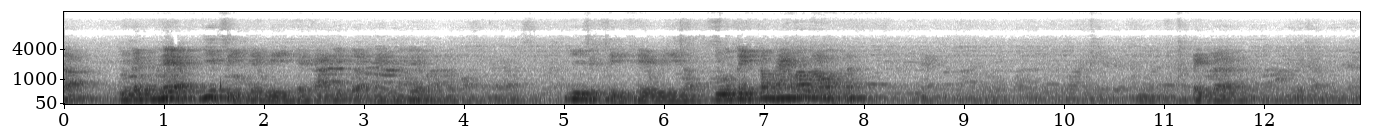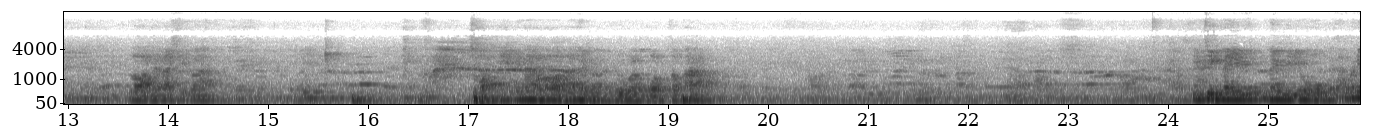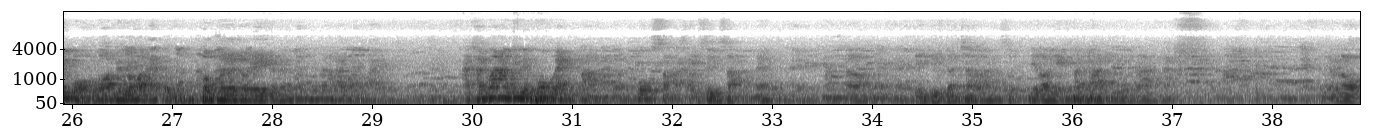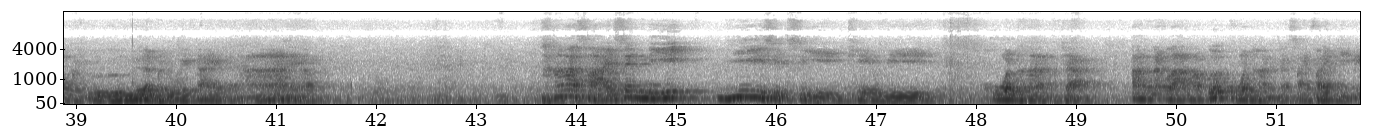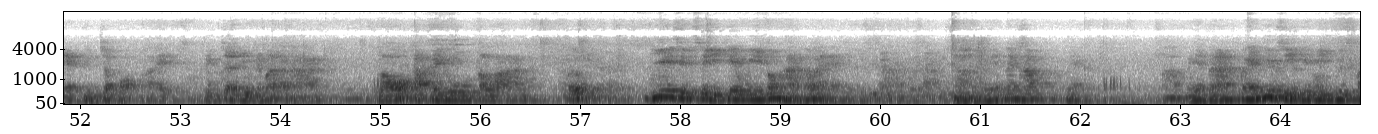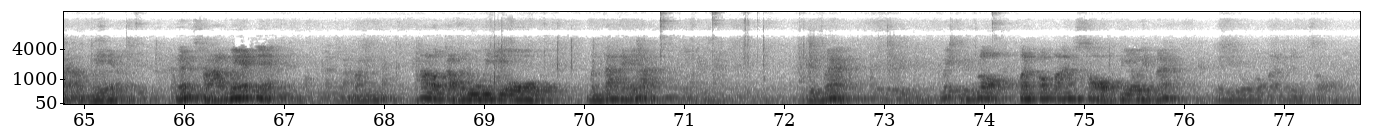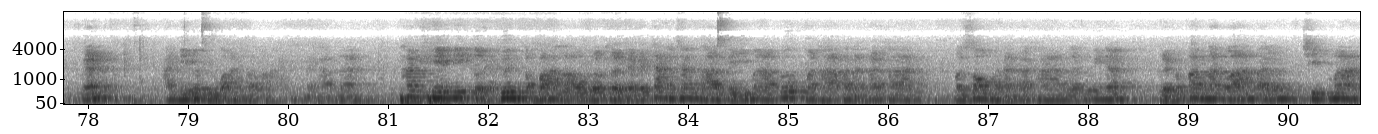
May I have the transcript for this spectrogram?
จะอยู่ในกรุงเทพ 24 kV เหตุการณ์ที่เกิดในกรุงเทพมหานครนะครับ 24 kV ครับ อยู่ติดกำแพงบ้านเราอะนะเนี่ยอืมติดเลยรอดไหมล่ะคิดว่า ช็อตนี้ไม่น่ารอดแล้วเลยดูแล้วหมดสภาพ จริงๆในในวิดีโอเขาไม่ได้บอกรอดไม่รอดนะแต่ผมประเมินตัวเองอะนะไม่ ข้างล่างนี่เป็นพวกแรงต่ำกับพวกสายสื่อสารนะมันก็จะอยู่ด้านชั้นล่างสุดที่เราเห็นพันๆอยู่ข้างล่างอะเดี๋ยวเราเลื่อนมาดูใกล้ๆกันนะอ่าเนี่ครับ ถ้าสายเส้นนี้ 24 kV ควรห่างจากตั้งนั่งร้านมาปุ๊บควรห่างจากสายไฟกี่เมตร ถึงจะปลอดภัย ถึงจะอยู่ในมาตรฐาน เราก็กลับไปดูตารางปุ๊บ24 kV ต้องห่างเท่าไหร่ เนี่ย3เมตรนะครับ เนี่ย3เมตรนะเพราะฉะนั้น24 kV คือ3เมตรงั้น3เมตรเนี่ยมันถ้าเรากลับมาดูวิดีโอมันได้ไหมล่ะ ถึงไหมไม่ถึงหรอกมันประมาณศอกเดียวเห็นไหมในวิดีโอประมาณหนึ่งศอกงั้นอันนี้ก็ถือว่าอันตรายนะครับนะ ถ้าเคสนี้เกิดขึ้นกับบ้านเราเราเกิดไปจ้างช่างทาสีมาปุ๊บมาทาผนังอาคาร มาซ่อมผนังอาคารอะไรพวกนี้นะ เกิดเขาตั้งนั่งร้านไปแล้วมันชิดมาก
